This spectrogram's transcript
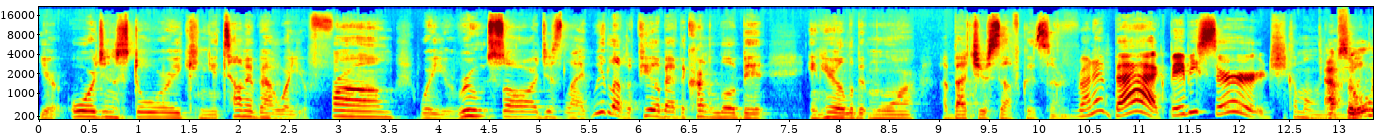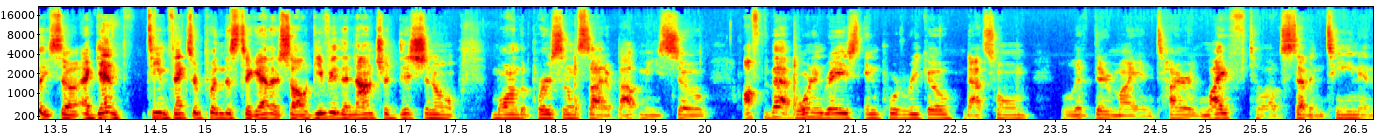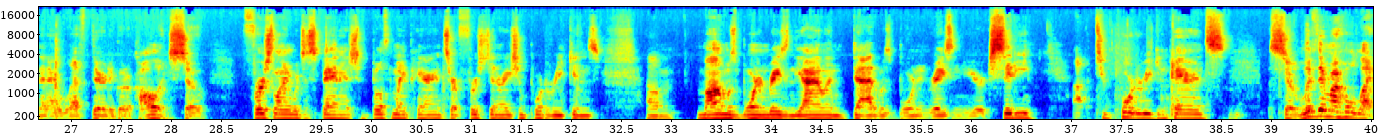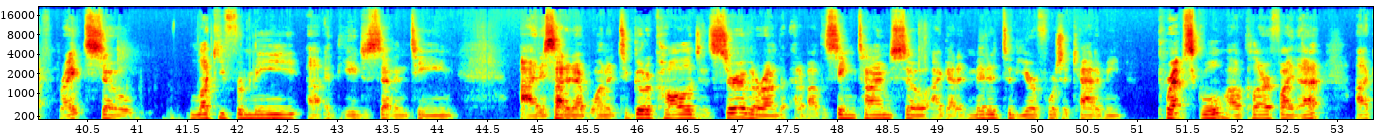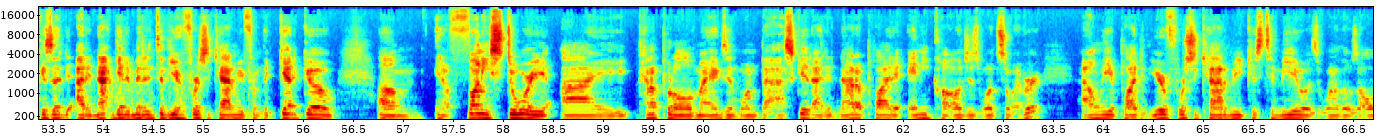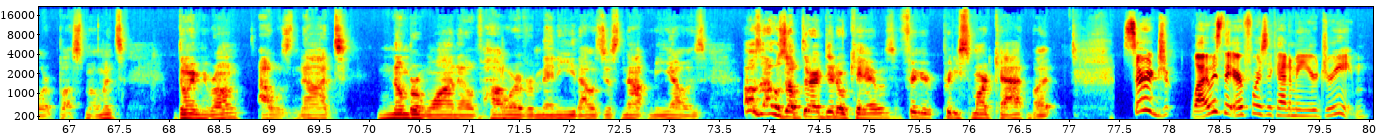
your origin story. Can you tell me about where you're from, where your roots are? Just like we'd love to peel back the curtain a little bit and hear a little bit more about yourself, good sir. Run it back, baby Serge. Come on, man. Absolutely. So again, team, thanks for putting this together. So I'll give you the non-traditional, more on the personal side about me. So off the bat, born and raised in Puerto Rico. That's home. Lived there my entire life till I was 17, and then I left there to go to college. So first language is Spanish. Both my parents are first generation Puerto Ricans. Um, mom was born and raised in the island. Dad was born and raised in New York City. Uh, two Puerto Rican parents. So lived there my whole life, right? So lucky for me, uh, at the age of 17, I decided I wanted to go to college and serve at around at about the same time. So I got admitted to the Air Force Academy prep school. I'll clarify that because I, I did not get admitted to the Air Force Academy from the get go. Um, in a funny story, I kind of put all of my eggs in one basket. I did not apply to any colleges whatsoever. I only applied to the Air Force Academy because to me it was one of those all or bust moments. Don't get me wrong, I was not number one of however many. That was just not me. I was I was I was up there. I did okay. I was a figure pretty smart cat, but Serge, why was the Air Force Academy your dream?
